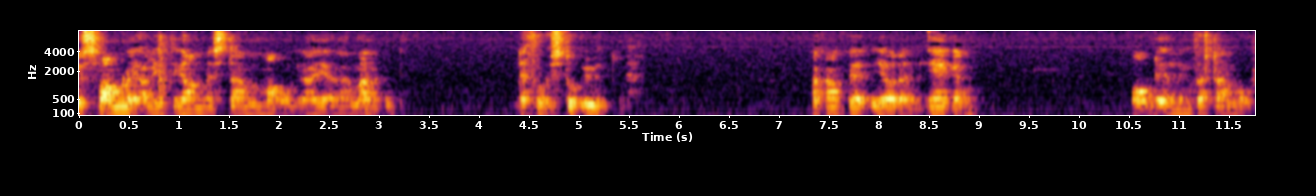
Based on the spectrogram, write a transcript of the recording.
nu svamlar jag lite grann med stämma och grejer här, men det får du stå ut med. Jag kanske gör en egen avdelning för stämmor.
